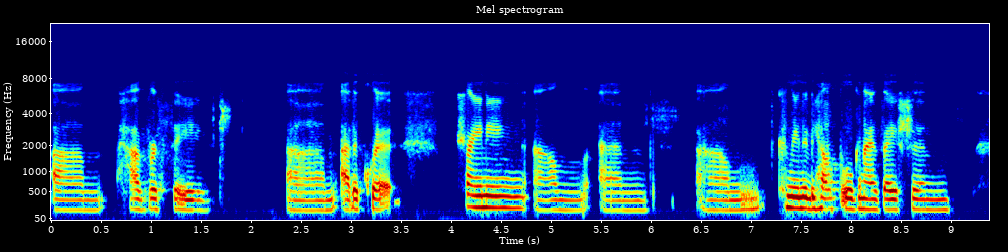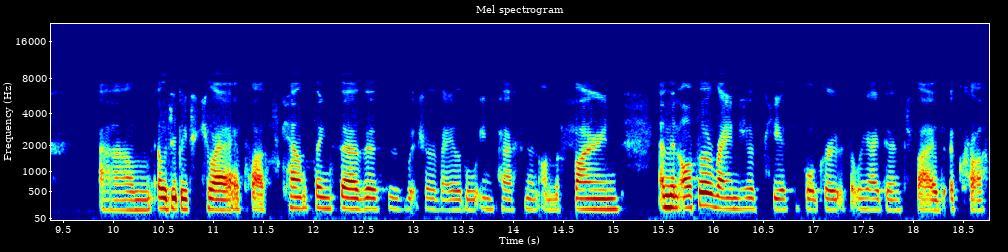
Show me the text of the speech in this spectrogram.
um, have received adequate training um, and um, community health organisations, um, LGBTQIA plus counselling services which are available in person and on the phone, and then also a range of peer support groups that we identified across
